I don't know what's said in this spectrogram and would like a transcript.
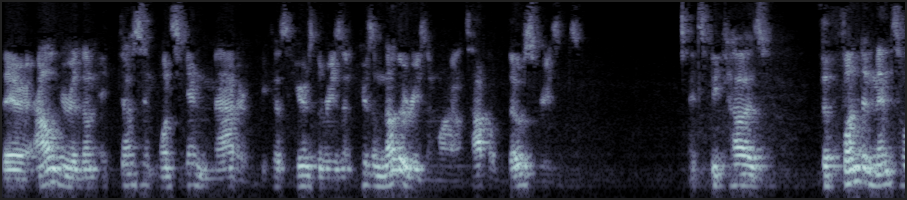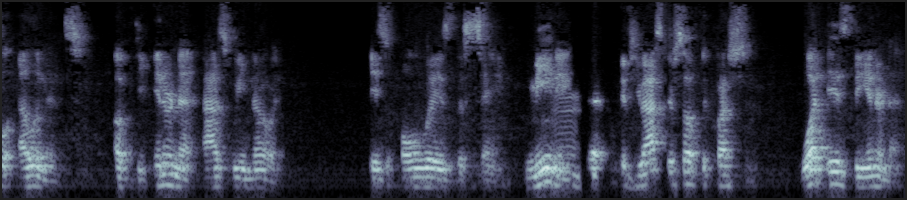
their algorithm, it doesn't once again matter because here's the reason. Here's another reason why. On top of those reasons, it's because the fundamental elements of the internet as we know it is always the same. Meaning mm. that if you ask yourself the question, what is the internet?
